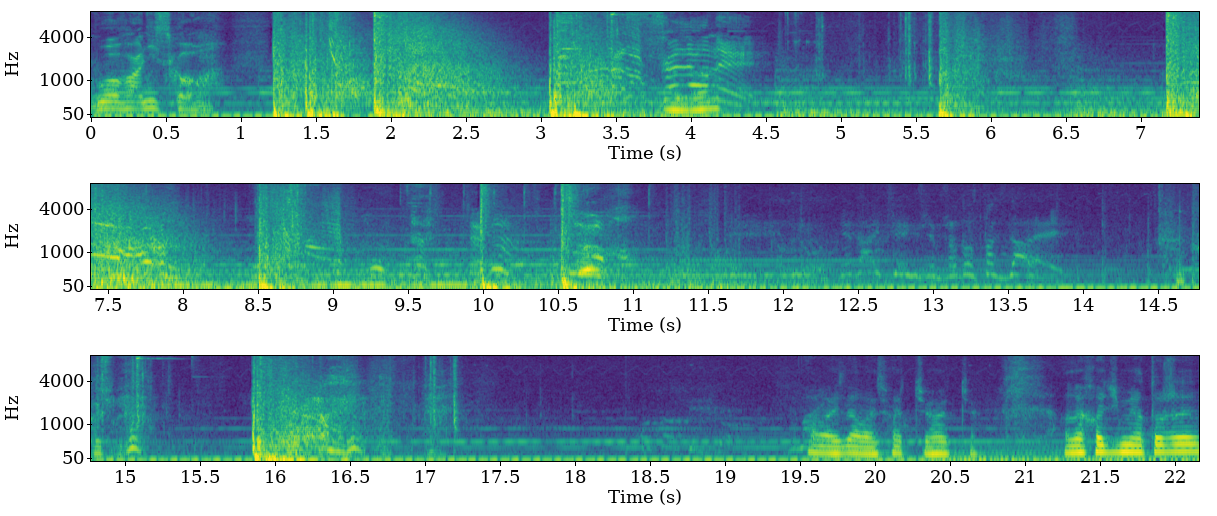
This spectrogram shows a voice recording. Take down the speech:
Głowa nisko. Chodźcie, chodźcie. Ale chodzi mi o to, że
